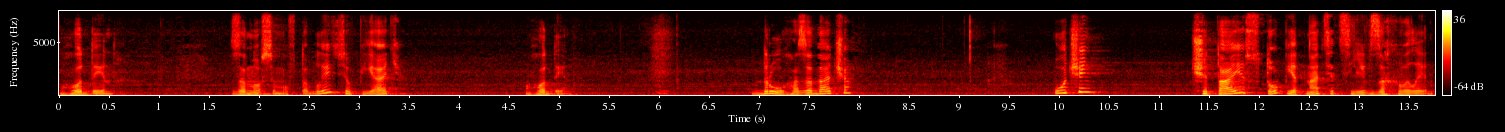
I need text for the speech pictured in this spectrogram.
годин. Заносимо в таблицю 5 годин. Друга задача. Учень читає 115 слів за хвилину.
